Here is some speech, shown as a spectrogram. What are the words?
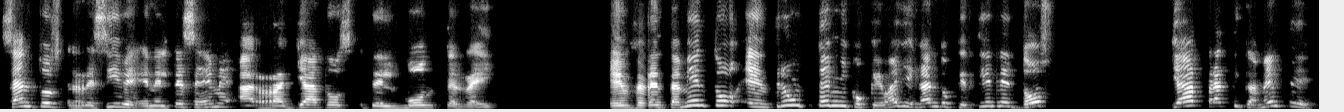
Santos recibe en el TCM a Rayados del Monterrey. Enfrentamiento entre un técnico que va llegando, que tiene dos, ya prácticamente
